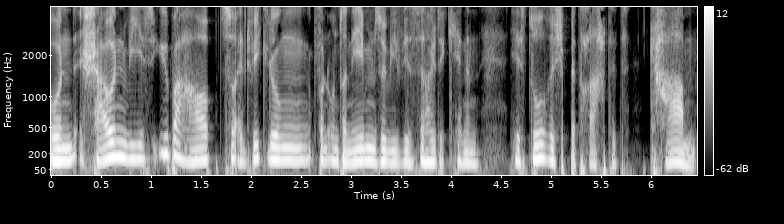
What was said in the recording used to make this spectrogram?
und schauen, wie es überhaupt zur Entwicklung von Unternehmen, so wie wir sie heute kennen, historisch betrachtet kam.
